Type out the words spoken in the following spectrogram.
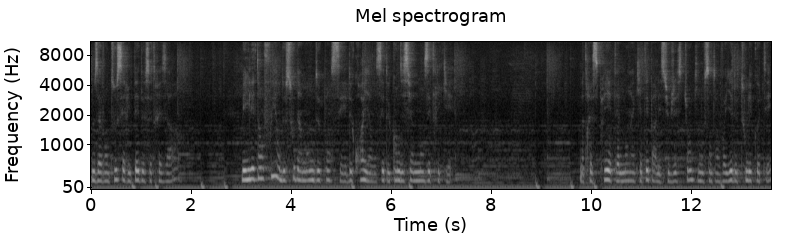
Nous avons tous hérité de ce trésor, mais il est enfoui en dessous d'un monde de pensées, de croyances et de conditionnements étriqués. Notre esprit est tellement inquiété par les suggestions qui nous sont envoyées de tous les côtés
